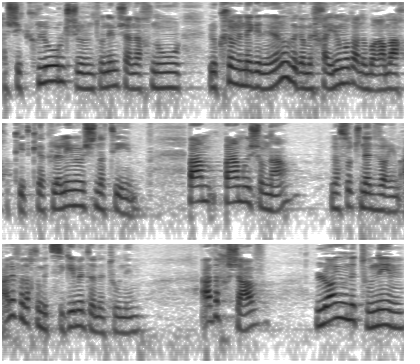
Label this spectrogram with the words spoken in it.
השקלול של הנתונים שאנחנו לוקחים לנגד עינינו וגם מחייבים אותנו ברמה החוקית, כי הכללים הם שנתיים. פעם, פעם ראשונה, לעשות שני דברים. א', אנחנו מציגים את הנתונים. עד עכשיו לא היו נתונים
